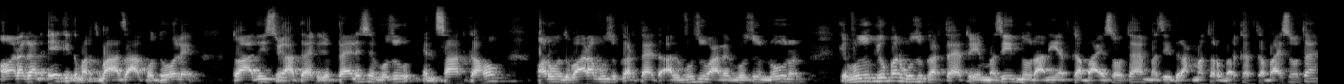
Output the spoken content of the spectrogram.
اور اگر ایک ایک مرتبہ اعضاء کو دھو لے تو حدیث میں آتا ہے کہ جو پہلے سے وضو انسان کا ہو اور وہ دوبارہ وضو کرتا ہے تو الوضو علی الوضو نور، کہ وضو کے اوپر وضو کرتا ہے تو یہ مزید نورانیت کا باعث ہوتا ہے، مزید رحمت اور برکت کا باعث ہوتا ہے،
